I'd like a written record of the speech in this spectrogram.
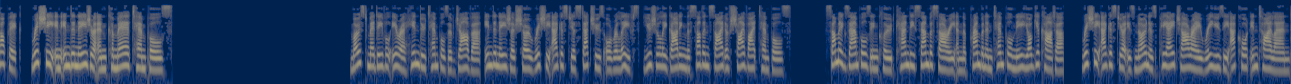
Topic: Rishi in Indonesia and Khmer temples. Most medieval-era Hindu temples of Java, Indonesia show Rishi Agastya statues or reliefs, usually guarding the southern side of Shaivite temples. Some examples include Candi Sambisari and the Prambanan temple near Yogyakarta. Rishi Agastya is known as Phra Ryuzi Akort in Thailand.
